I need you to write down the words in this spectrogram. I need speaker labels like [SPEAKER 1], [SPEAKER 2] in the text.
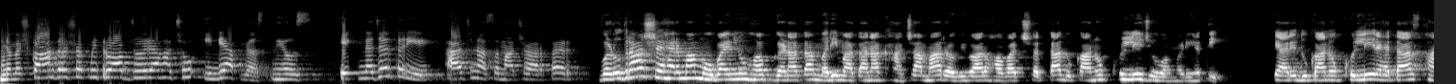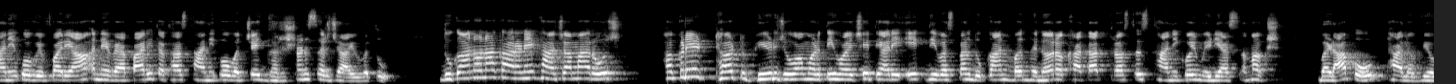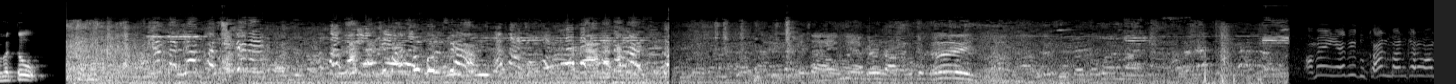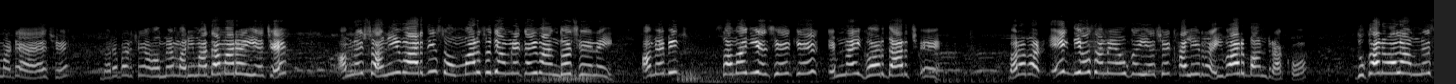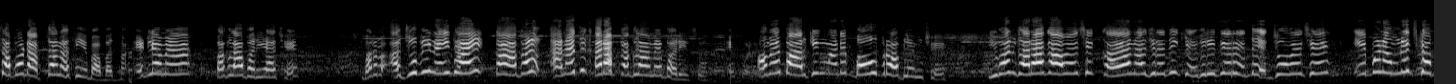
[SPEAKER 1] નમસ્કાર દર્શક મિત્રો, આપ જોઈ રહ્યા છો ઇન્ડિયા પ્લસ ન્યૂઝ એક નજર કરીએ આજના સમાચાર પર. વડોદરા શહેરમાં મોબાઈલનું હબ ગણાતા મરી માતાના ખાંચામાં રવિવાર હોવા છતાં દુકાનો ખુલ્લી જોવા મળી હતી. ત્યારે દુકાનો ખુલ્લી રહેતા સ્થાનિકો વિફર્યા અને વેપારી તથા સ્થાનિકો વચ્ચે ઘર્ષણ સર્જાયું હતું. દુકાનોના કારણે ખાંચામાં રોજ હકડે ઠઠ ભીડ જોવા મળતી હોય છે, ત્યારે એક દિવસ પણ દુકાન બંધ ન રખાતા ત્રસ્ત સ્થાનિકોએ મીડિયા સમક્ષ બળાપો ઠાલવ્યો હતો.
[SPEAKER 2] અમે અહીંયાથી દુકાન બંધ કરવા માટે આવ્યા છે. બરાબર છે? અમે મારી માતામાં રહીએ છીએ. અમને શનિવારથી સોમવાર સુધી અમને કંઈ વાંધો છે નહીં. અમે બી સમજીએ છીએ કે એમના ઘરદાર છે. બરાબર? એક દિવસ અમે એવું કહીએ છીએ, ખાલી રવિવાર બંધ રાખો. દુકાનવાળા અમને સપોર્ટ આપતા નથી એ બાબતમાં. એટલે અમે આ પગલાં ભર્યા છે. બરાબર? હજુ બી નહીં થાય તો આગળ આનાથી ખરાબ પગલાં અમે ભરીશું. અમે પાર્કિંગ માટે બહુ પ્રોબ્લેમ છે. ઇવન ગ્રાહક આવે છે, કયા નજરેથી કેવી રીતે જોવે છે, એ પણ અમને જ ખબર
